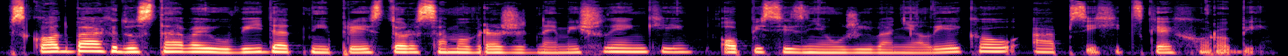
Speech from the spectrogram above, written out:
V skladbách dostávajú výdatný priestor samovražedné myšlienky, opisy zneužívania liekov a psychické choroby.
